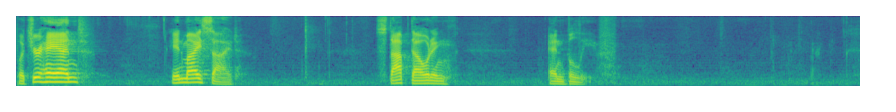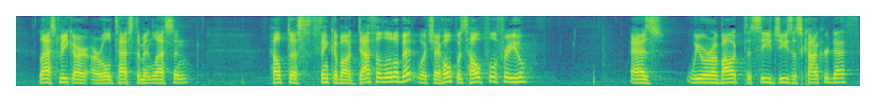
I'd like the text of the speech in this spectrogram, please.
put your hand in my side. Stop doubting and believe. Last week, our, our Old Testament lesson helped us think about death a little bit, which I hope was helpful for you as we were about to see Jesus conquer death.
